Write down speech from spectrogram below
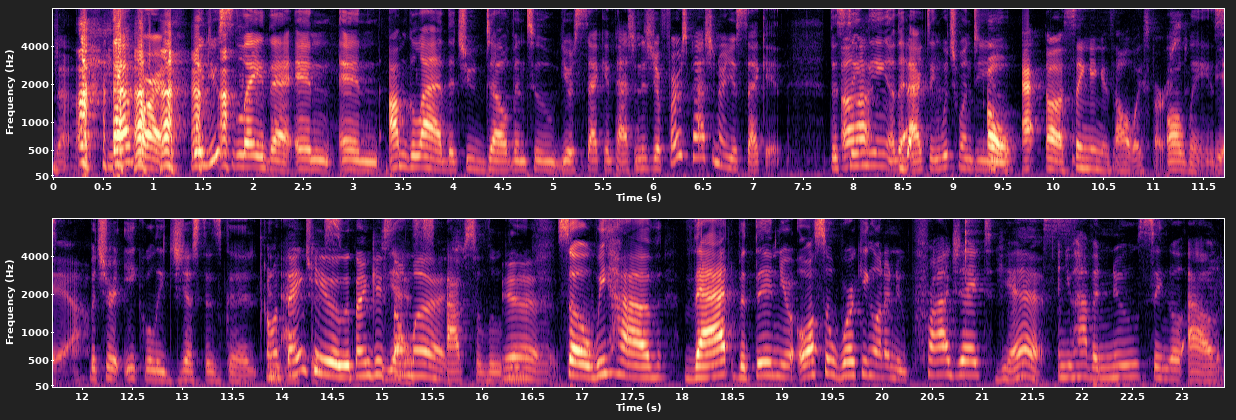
no. that part well you slay that and and i'm glad that you delve into your second passion is your first passion or your second the singing or the acting which one do you oh, uh, singing is always first. always Yeah. but you're equally just as good Oh, thank actress. you. Thank you so Yes, much. absolutely Yes. so we have that but then you're also working on a new project Yes. and you have a new single out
